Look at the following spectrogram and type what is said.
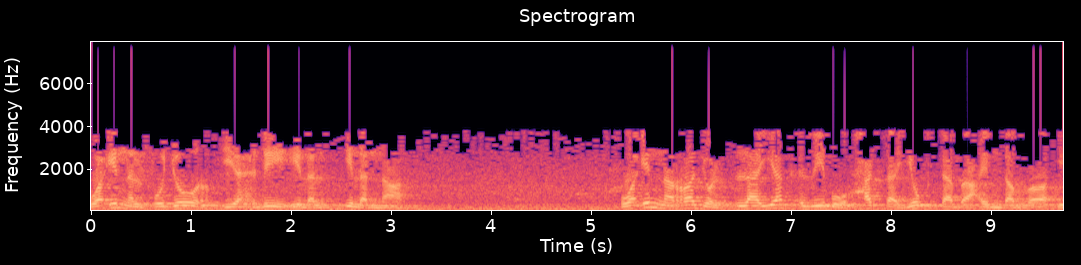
Wa innal fujur yahdi ila ila an-nar wa innar rajul la yakdhibu hatta yuktaba 'inda Allahi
